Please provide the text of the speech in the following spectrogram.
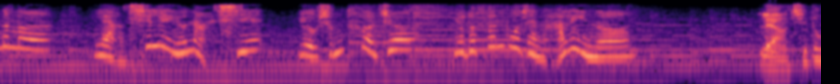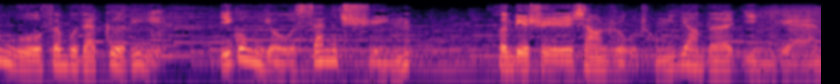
那么两栖类有哪些？有什么特征？有的分布在哪里呢？两栖动物分布在各地，一共有三个群。分别是像蠕虫一样的隐缘，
